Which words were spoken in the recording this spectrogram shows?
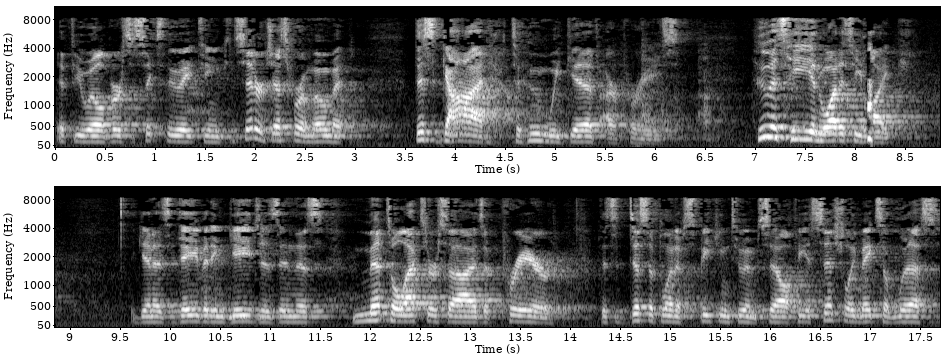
if you will, verses 6 through 18, consider just for a moment this God to whom we give our praise. Who is he and what is he like? Again, as David engages in this mental exercise of prayer, this discipline of speaking to himself, he essentially makes a list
